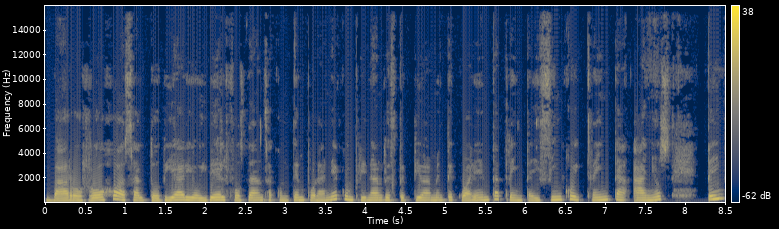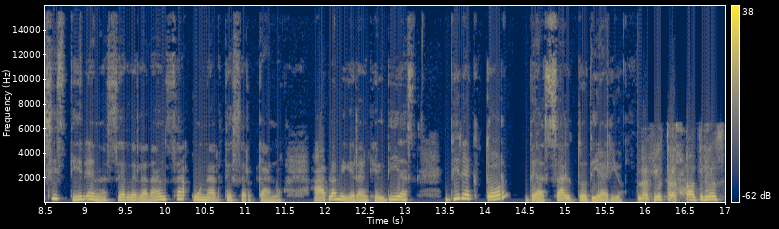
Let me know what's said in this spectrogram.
Barro Rojo, Asalto Diario y Delfos Danza Contemporánea cumplirán respectivamente 40, 35 y 30 años de insistir en hacer de la danza un arte cercano. Habla Miguel Ángel Díaz, director de Asalto Diario. Las fiestas patrias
